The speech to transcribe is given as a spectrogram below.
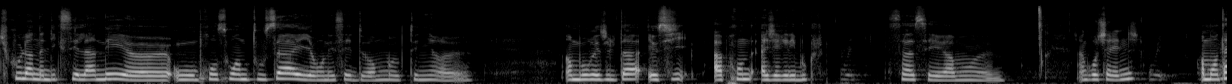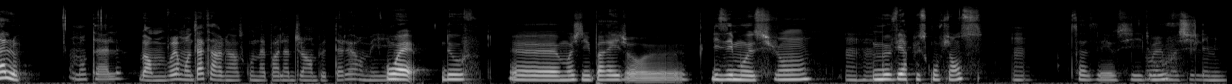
Du coup, là, on a dit que c'est l'année euh, où on prend soin de tout ça et on essaye de vraiment obtenir un bon résultat. Et aussi apprendre à gérer les boucles. Oui. Ça, c'est vraiment un gros challenge. Oui. En mental? Mental. Bah, en vrai, mental, ça revient à ce qu'on a parlé déjà un peu tout à l'heure, mais. Ouais, de ouf. Moi, j'ai mis pareil, genre les émotions, Mhm. me faire plus confiance. Ça, c'est aussi de Ouais, ouf. moi aussi, je l'ai mis.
